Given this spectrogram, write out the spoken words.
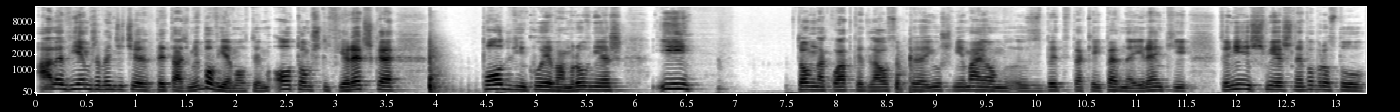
ale wiem, że będziecie pytać mnie, bo wiem o tym, o tą szlifiereczkę. Podlinkuję Wam również i tą nakładkę dla osób, które już nie mają zbyt takiej pewnej ręki. To nie jest śmieszne, po prostu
